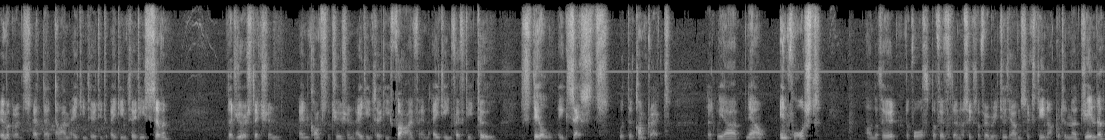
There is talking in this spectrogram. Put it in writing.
Immigrants at that time, 1830 to 1837, the jurisdiction and Constitution 1835 and 1852 still exists with the contract that we are now enforced on the 3rd, the 4th, the 5th and the 6th of February 2016. I put an agenda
